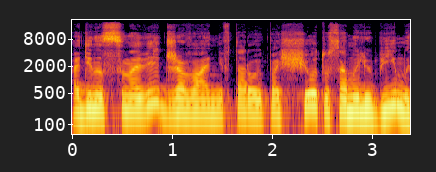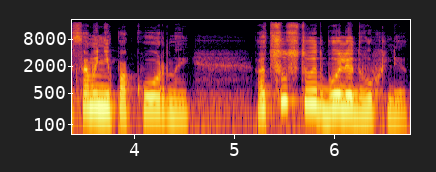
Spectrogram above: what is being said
Один из сыновей, Джованни, второй по счету, самый любимый, самый непокорный, отсутствует более двух лет.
